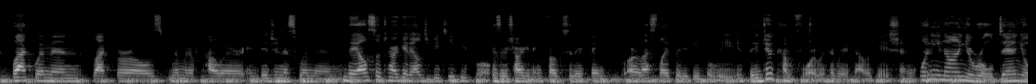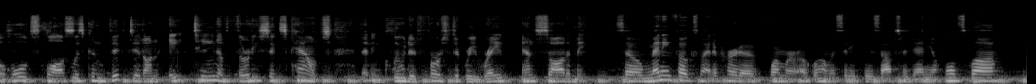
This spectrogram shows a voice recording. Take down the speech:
black women, black girls, women of color, indigenous women. They also target LGBT people because they're targeting folks who they think are less likely to be believed if they do come forward with a rape allegation. 29-year-old Daniel Holtzclaw was convicted on 18 of 36 counts that included first-degree rape and sodomy. So many folks might have heard of former Oklahoma City police officer Daniel Holtzclaw.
